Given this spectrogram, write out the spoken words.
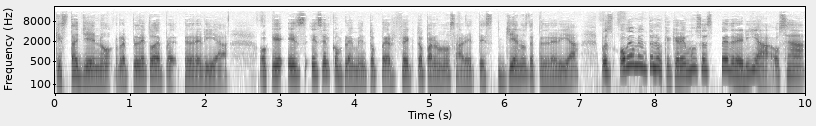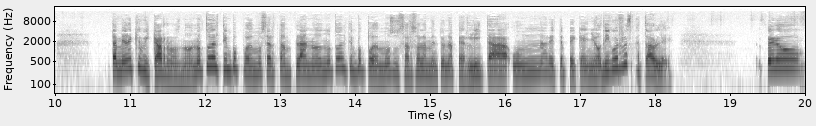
que está lleno, repleto de pedrería, o que es, es, el complemento perfecto para unos aretes llenos de pedrería, pues obviamente lo que queremos es pedrería, o sea, también hay que ubicarnos, ¿no? No todo el tiempo podemos ser tan planos, no todo el tiempo podemos usar solamente una perlita, un arete pequeño. Digo, es respetable. Pero,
